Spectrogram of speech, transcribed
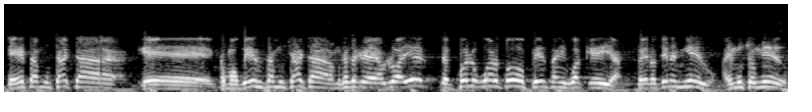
que esa muchacha, que como piensa esa muchacha, la muchacha que habló ayer, el pueblo cubano todos piensan igual que ella, pero tienen miedo, hay mucho miedo.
